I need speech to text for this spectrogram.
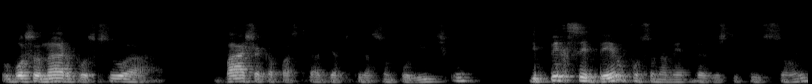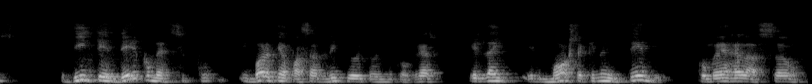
O Bolsonaro, por sua baixa capacidade de articulação política, de perceber o funcionamento das instituições, de entender como é que se. Embora tenha passado 28 anos no Congresso, ele, dá, ele mostra que não entende como é a relação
